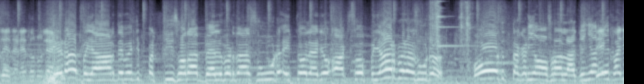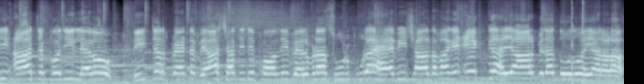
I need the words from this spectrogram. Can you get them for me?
ਦੇ ਦੇਣੇ ਤੁਹਾਨੂੰ ਲੈ ਜਿਹੜਾ ਬਾਜ਼ਾਰ ਦੇ ਵਿੱਚ 2500 ਦਾ ਵੈਲਵਟ ਦਾ ਸੂਟ ਇੱਥੋਂ ਲੈ ਜਾਓ 850 ਰੁਪਏ ਦਾ ਸੂਟ ਬਹੁਤ ਤਕੜੀਆਂ ਆਫਰਾਂ ਲੱਗ ਗਈਆਂ। ਦੇਖੋ ਜੀ ਆ ਚੱਕੋ ਜੀ ਲੈ ਲਓ ਡਿਜੀਟਲ ਪ੍ਰਿੰਟ ਵਿਆਹ ਸ਼ਾਦੀ ਤੇ ਪਾਉਣ ਲਈ ਵੈਲਵੜਾ ਸੂਟ ਪੂਰਾ ਹੈਵੀ ਸ਼ਾਲ ਦਵਾਂਗੇ 1000 ਰੁਪਏ ਦਾ 2-2000 ਵਾਲਾ।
